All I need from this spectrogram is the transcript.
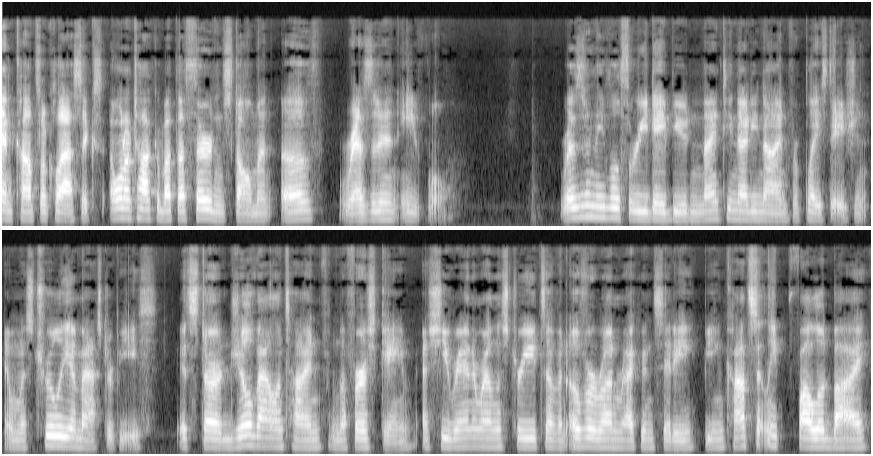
on Console Classics, I want to talk about the third installment of Resident Evil. Resident Evil 3 debuted in 1999 for PlayStation and was truly a masterpiece. It starred Jill Valentine from the first game as she ran around the streets of an overrun Raccoon City, being constantly followed by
